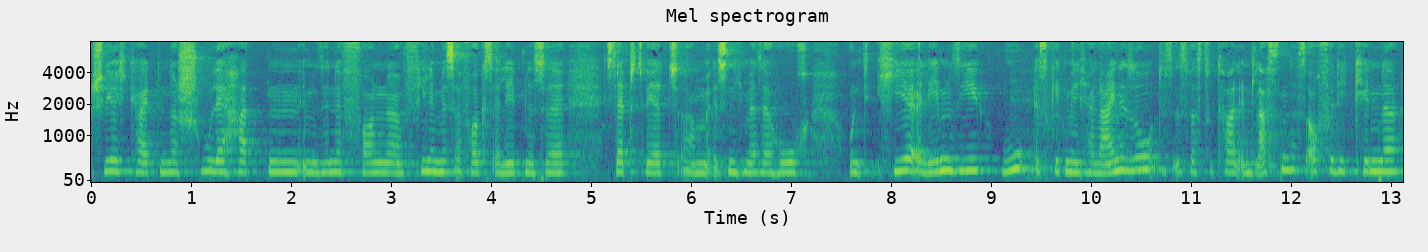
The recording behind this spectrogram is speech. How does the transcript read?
Schwierigkeiten in der Schule hatten, im Sinne von äh, viele Misserfolgserlebnisse, Selbstwert ähm, ist nicht mehr sehr hoch. Und hier erleben sie, uh, es geht mir nicht alleine so, das ist was total Entlastendes auch für die Kinder.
